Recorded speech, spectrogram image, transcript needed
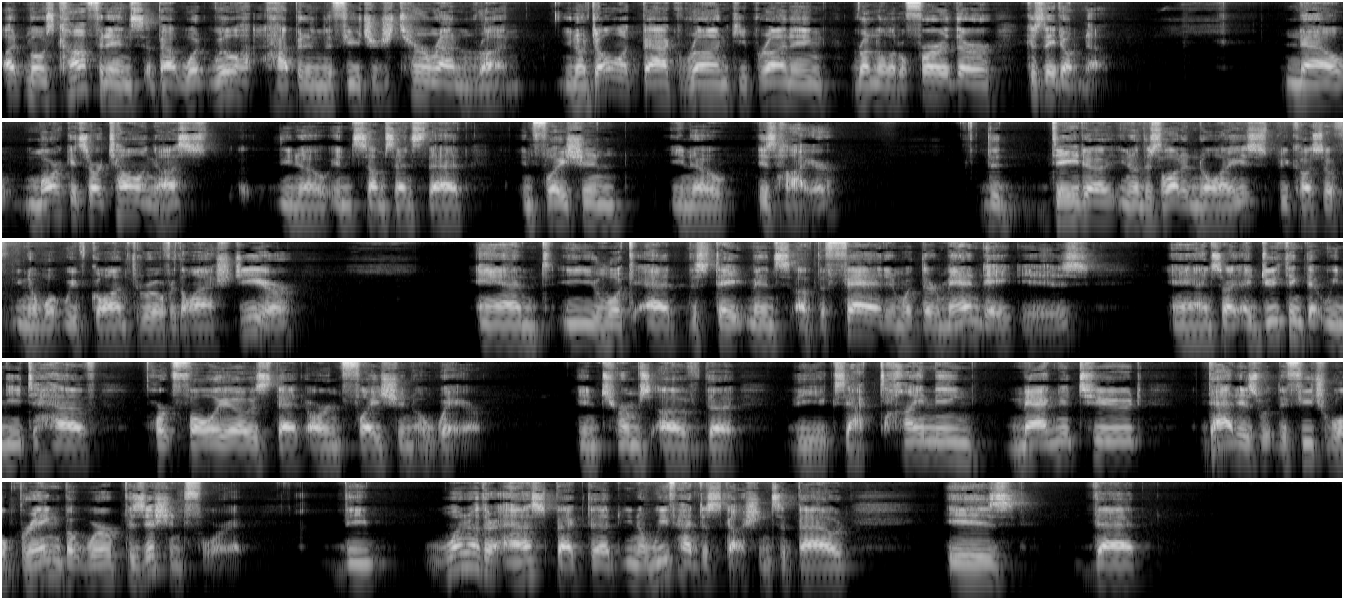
utmost confidence about what will happen in the future, just turn around and run. You know, don't look back, run, keep running, run a little further, because they don't know. Now, markets are telling us, you know, in some sense that inflation you know, is higher. The data, you know, there's a lot of noise because of, you know, what we've gone through over the last year. And you look at the statements of the Fed and what their mandate is. And so I, I do think that we need to have portfolios that are inflation aware in terms of the, the exact timing, magnitude. That is what the future will bring, but we're positioned for it. The one other aspect that, you know, we've had discussions about is that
